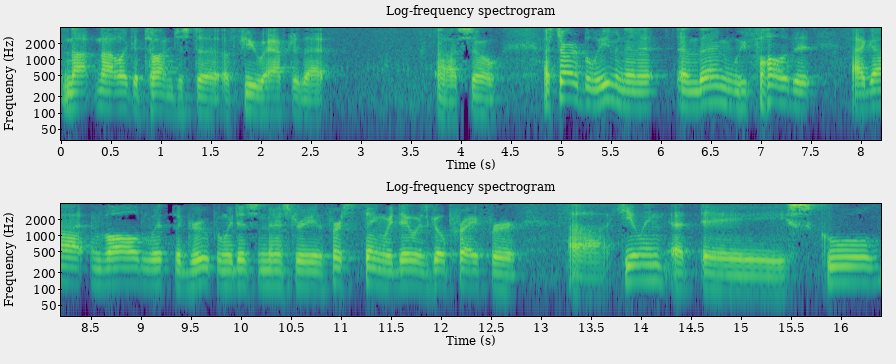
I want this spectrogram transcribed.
Not not like a ton, just a, a few after that. Uh, so I started believing in it, and then we followed it. I got involved with the group, and we did some ministry. The first thing we did was go pray for uh, healing at a school,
